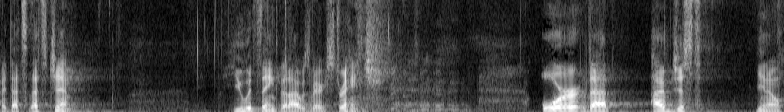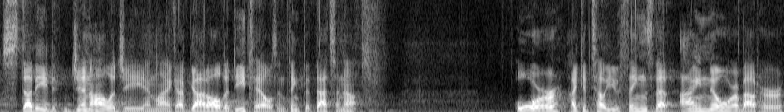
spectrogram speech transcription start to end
Right? That's, that's Jen. You would think that I was very strange. or that I've just, you know, studied genealogy and like I've got all the details and think that that's enough. Or I could tell you things that I know about her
